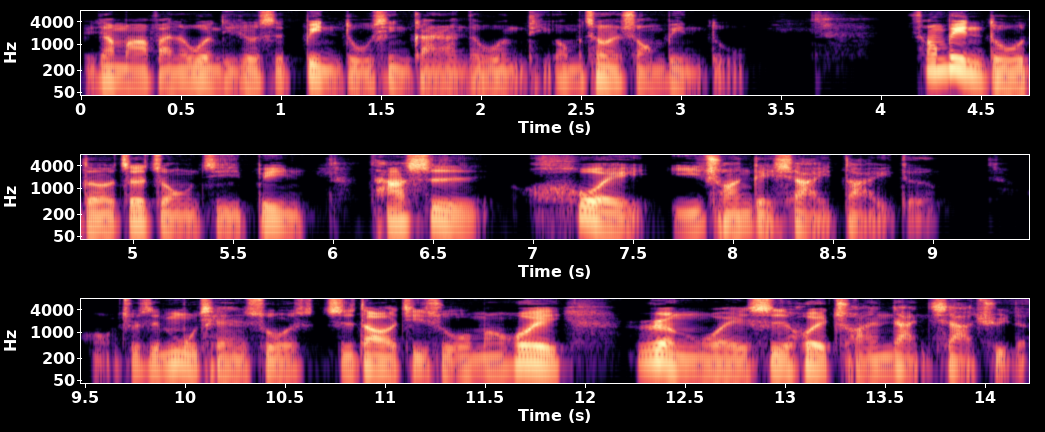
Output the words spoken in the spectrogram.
比较麻烦的问题，就是病毒性感染的问题，我们称为双病毒。双病毒的这种疾病，它是会遗传给下一代的。哦，就是目前所知道的技术，我们会认为是会传染下去的。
